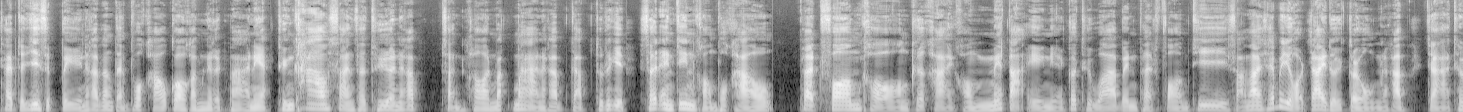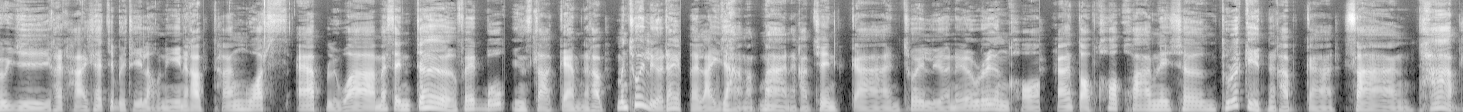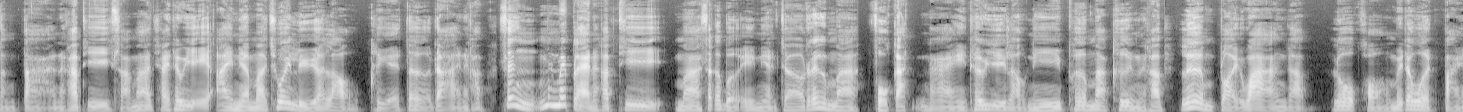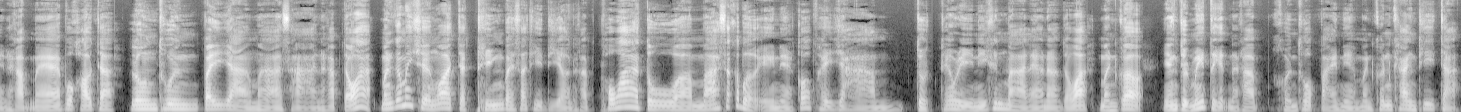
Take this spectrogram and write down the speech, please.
แทบจะ 20 ปีนะครับ ตั้งแต่พวกเขาก่อกำเนิดมาเนี่ยถึงข่าวสั่นสะเทือนนะครับสั่นคลอนมากๆนะครับกับธุรกิจ Search Engine ของพวกเขา แพลตฟอร์มของเครือข่ายของ Meta เองเนี่ยก็ถือว่าเป็นแพลตฟอร์มที่สามารถใช้ประโยชน์ได้โดยตรงนะครับ จากเทคโนโลยีคล้ายๆ ChatGPT เหล่านี้นะครับ ทั้ง WhatsApp หรือว่า Messenger Facebook Instagram นะครับ มันช่วยเหลือได้หลาย ๆ อย่างมาก ๆ นะครับ เช่น การช่วยเหลือในเรื่องของการตอบข้อความในเชิงธุรกิจนะครับ การสร้างภาพต่าง ๆ นะครับ ที่สามารถใช้เทคโนโลยี AI เนี่ยมาช่วยเหลือเหล่า creator ได้นะครับ ซึ่งมันไม่แปลกนะครับที่มาร์คซักเบิร์กเองเนี่ยจะเริ่มมาโฟกัสในเทคโนโลยีเหล่านี้เพิ่มมากขึ้นนะครับ เริ่มปล่อยวางกับโลกของ m e t a เวิร์ไปนะครับ แม้พวกเขาจะลงทุนไปอย่างมหาศาลนะครับ แต่ว่ามันก็ไม่เชิงว่าจะทิ้งไปซะทีเดียวนะครับ เพราะว่าตัวมาร์คซักเบิร์กเองเนี่ย ก็พยายามจุดเทคโนโลยีนี้ขึ้นมาแล้วนะครับ แต่ว่ามันก็ยังจุดไม่ติดนะครับ คนทั่วไปเนี่ยมันค่อนข้างที่จะ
